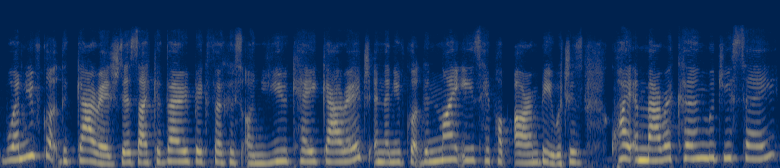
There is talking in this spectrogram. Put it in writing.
when you've got the garage, there's like a very big focus on UK garage, and then you've got the '90s hip hop R&B, which is quite American, would you say?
